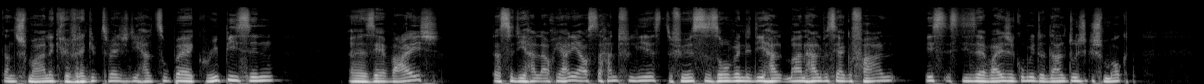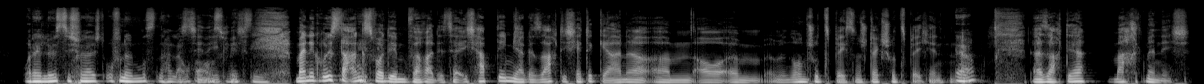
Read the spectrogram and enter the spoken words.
ganz schmale Griffe. Dann gibt es welche, die halt super creepy sind, äh, sehr weich, dass du die halt auch ja nicht aus der Hand verlierst. Dafür ist es so, wenn du die halt mal ein halbes Jahr gefahren bist, ist dieser weiche Gummi total durchgeschmockt. Oder löst sich vielleicht offen, dann mussten halt auch Bisschen eklig. auswechseln. Meine größte Angst vor dem Fahrrad ist ja, ich habe dem ja gesagt, ich hätte gerne ähm, auch, ähm, so ein Schutzblech, so ein Steckschutzblech hinten. Ja. ne? Da sagt der, macht mir nicht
